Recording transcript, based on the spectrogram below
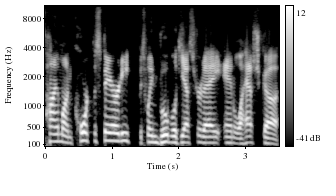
time on court disparity between Bublik yesterday and Lehecka,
